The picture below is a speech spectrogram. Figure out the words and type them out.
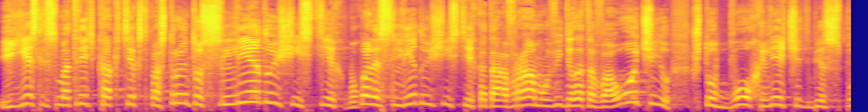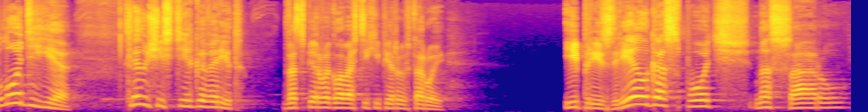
и если смотреть, как текст построен, то следующий стих, буквально следующий стих, когда Авраам увидел это воочию, что Бог лечит бесплодие, следующий стих говорит, 21 глава стихи 1 и 2. «И презрел Господь на Сару,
